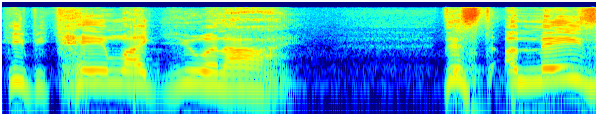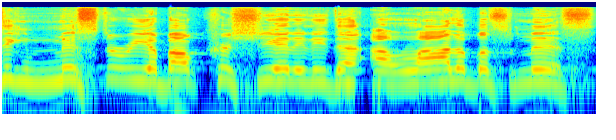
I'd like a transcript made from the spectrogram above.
He became like you and I this amazing mystery about Christianity that a lot of us miss.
